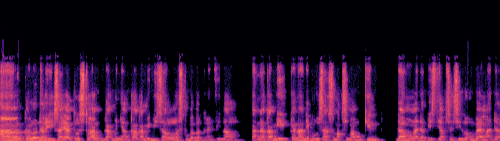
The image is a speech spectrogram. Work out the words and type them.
Uh, kalau dari saya terus terang nggak menyangka kami bisa lolos ke babak grand final karena kami kan hanya berusaha semaksimal mungkin dalam menghadapi setiap sesi lomba yang ada.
